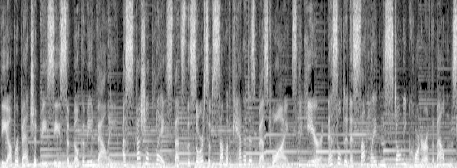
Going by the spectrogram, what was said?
The upper bench of BC's Similkameen Valley, a special place that's the source of some of Canada's best wines. Here, nestled in a sun-laden, stony corner of the mountains,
